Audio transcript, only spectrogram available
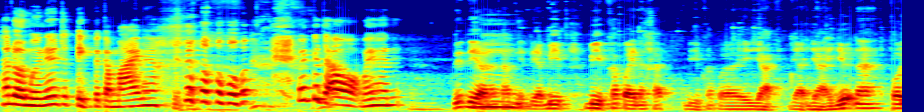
ถ้าโดนมือนี่จะติดไปกับไม้ไหมคะมันก็จะเอาออกไหมคะเนี่ยนิดเดียวนะครับอืมนิดเดียวบีบบีบเข้าไปนะครับ บีบเข้าไปอย่าอย่าอย่าเยอะนะเพราะ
